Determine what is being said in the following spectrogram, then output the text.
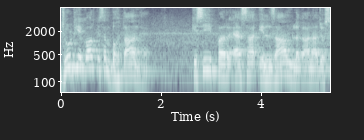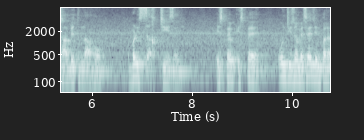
جھوٹ کی ایک اور قسم بہتان ہے۔ کسی پر ایسا الزام لگانا جو ثابت نہ ہو۔ بڑی سخت چیز ہے اس پہ اس پہ ان چیزوں میں سے جن پر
